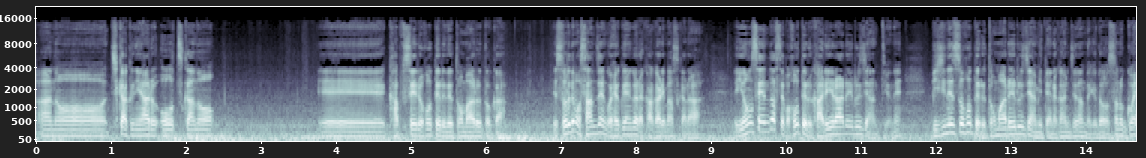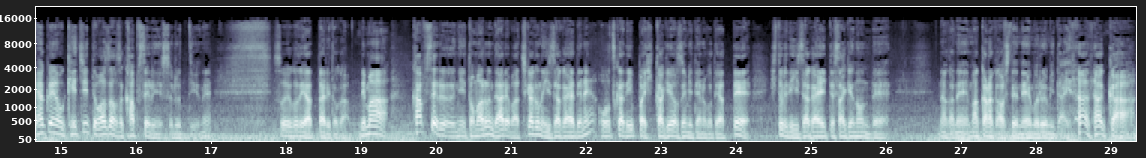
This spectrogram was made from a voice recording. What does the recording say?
あのー近くにある大塚の、えーカプセルホテルで泊まるとか、それでも3500円ぐらいかかりますから、4000円出せばホテル借りられるじゃんっていうね。ビジネスホテル泊まれるじゃんみたいな感じなんだけど、その500円をケチってわざわざカプセルにするっていうね。そういうことやったりとか。で、まあ、カプセルに泊まるんであれば、近くの居酒屋でね、大塚で一杯引っ掛けようぜみたいなことやって、一人で居酒屋行って酒飲んで、なんかね、真っ赤な顔して眠るみたいな、なんか、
